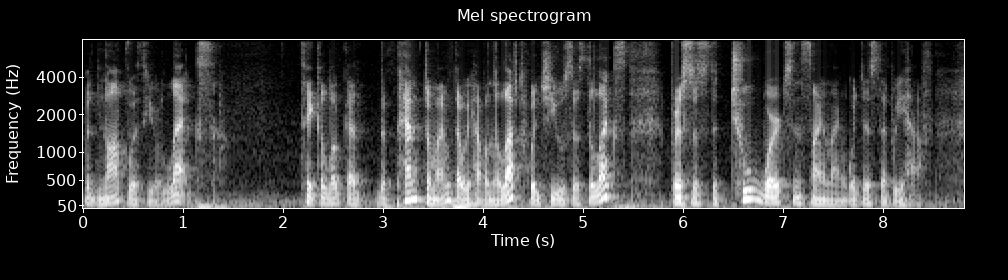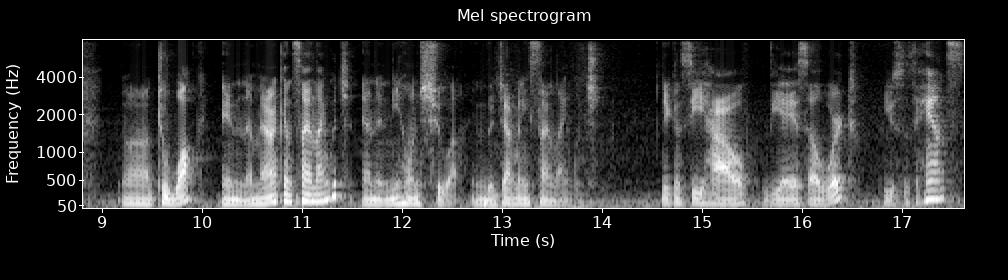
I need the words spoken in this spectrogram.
but not with your legs. Take a look at the pantomime that we have on the left, which uses the legs, versus the two words in sign languages that we have. Uh, to walk in American Sign Language and in Nihon Shuwa in the Japanese Sign Language. You can see how the ASL word uses the hands,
